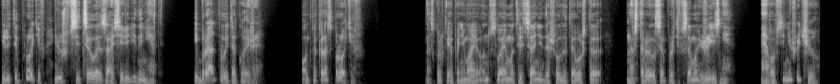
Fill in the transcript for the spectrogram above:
Или ты против, или уж всецело за, середины нет. И брат твой такой же. Он как раз против. Насколько я понимаю, он в своем отрицании дошел до того, что настроился против самой жизни. Я вовсе не шучу.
